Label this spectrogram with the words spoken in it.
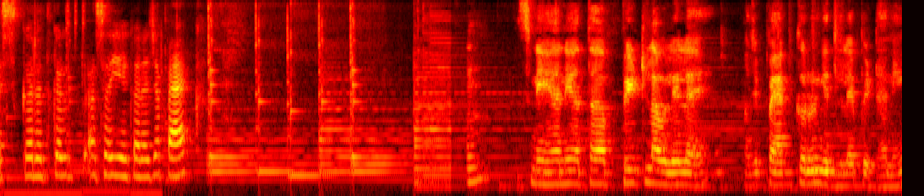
प्रेस करत करत असं हे करायचं पॅक स्नेहाने आता पीठ लावलेलं आहे. म्हणजे पॅक करून घेतलेलं आहे पिठाने.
